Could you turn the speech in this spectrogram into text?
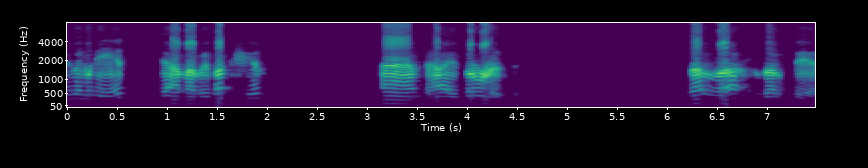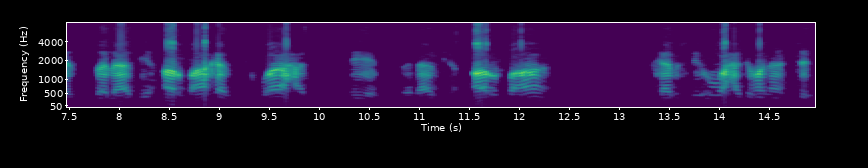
mevalonate يعمل reduction and hydrolysis ذرة ذرتين ثلاثة أربعة خمسة واحد اثنين ثلاثة أربعة خمسة وواحد هنا ست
